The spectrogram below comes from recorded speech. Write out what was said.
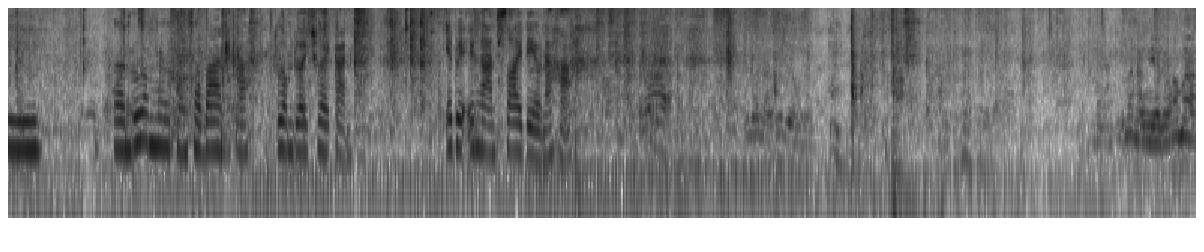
ดีๆ การร่วมมือของชาวบ้านนะคะร่วมด้วยช่วยกันเอสเองานซอยเดียวนะคะ nó nặng nhiều rồi không à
